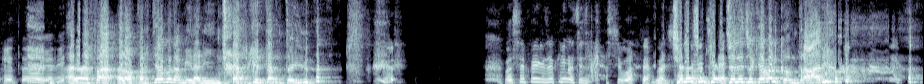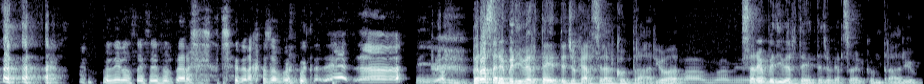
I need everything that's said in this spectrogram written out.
che te voglio dire? Allora, fa, allora partiamo da Milan Inter, che tanto io... Ma se per il giochino ci giocassimo ce le, giochi- ce le giochiamo al contrario. Così non sai se esultare se succede la cosa brutta. Eh, oh, Però sarebbe divertente giocarsela al contrario. Eh? Sarebbe divertente giocarsela al contrario.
